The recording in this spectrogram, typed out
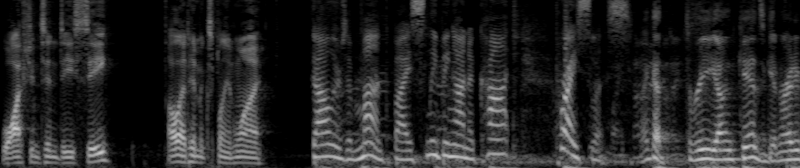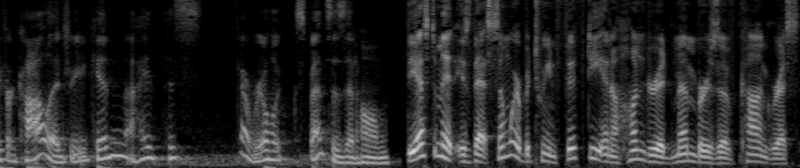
Washington, D.C. I'll let him explain why dollars a month by sleeping on a cot. Priceless. I got three young kids getting ready for college. Are you kidding? I this got real expenses at home. The estimate is that somewhere between 50 and 100 members of Congress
